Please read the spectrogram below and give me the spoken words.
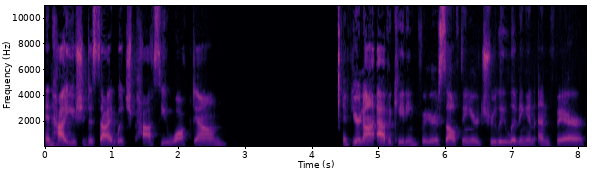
and how you should decide which paths you walk down. If you're not advocating for yourself then you're truly living an unfair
